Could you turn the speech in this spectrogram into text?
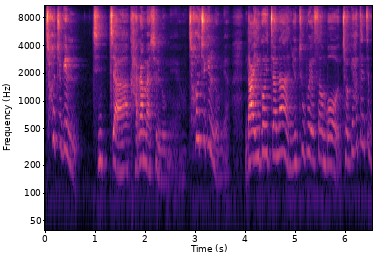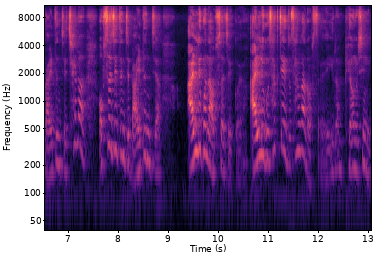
쳐죽일 진짜 갈아 마실 놈이에요. 쳐죽일 놈이야. 나 이거 있잖아 유튜브에서 뭐 저기 하든지 말든지 채널 없어지든지 말든지 알리고 나 없어질 거야. 알리고 삭제해도 상관없어요. 이런 병신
